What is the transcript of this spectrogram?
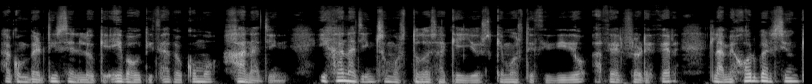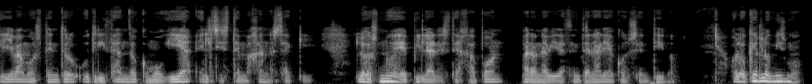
a convertirse en lo que he bautizado como Hanajin. Y Hanajin somos todos aquellos que hemos decidido hacer florecer la mejor versión que llevamos dentro utilizando como guía el sistema Hanasaki, los nueve pilares de Japón para una vida centenaria con sentido. O lo que es lo mismo,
